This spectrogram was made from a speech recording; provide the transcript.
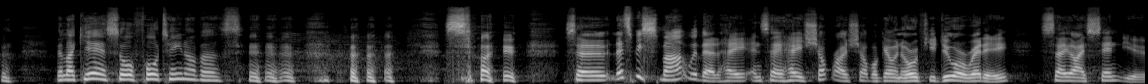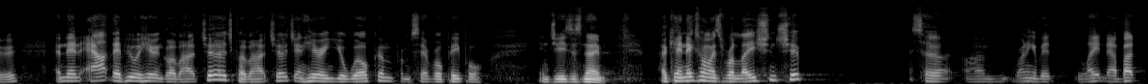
they're like, "Yeah, saw 14 of us." so, so let's be smart with that, hey, and say, "Hey, shop rise shop, or go in," or if you do already, say, "I sent you." And then out there, people are hearing Global Heart Church, Global Heart Church, and hearing you're welcome from several people in Jesus' name. Okay, next one was relationship. So I'm running a bit late now, but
